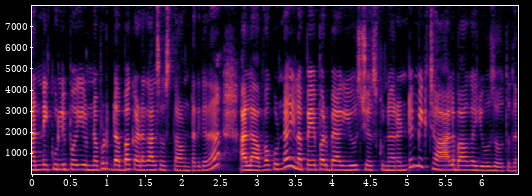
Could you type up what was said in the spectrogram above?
అన్నీ కుళ్ళిపోయి ఉన్నప్పుడు డబ్బా కడగాల్సి వస్తూ ఉంటుంది కదా. అలా అవ్వకుండా ఇలా పేపర్ బ్యాగ్ యూజ్ చేసుకున్నారంటే మీకు చాలా బాగా యూజ్ అవుతుంది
